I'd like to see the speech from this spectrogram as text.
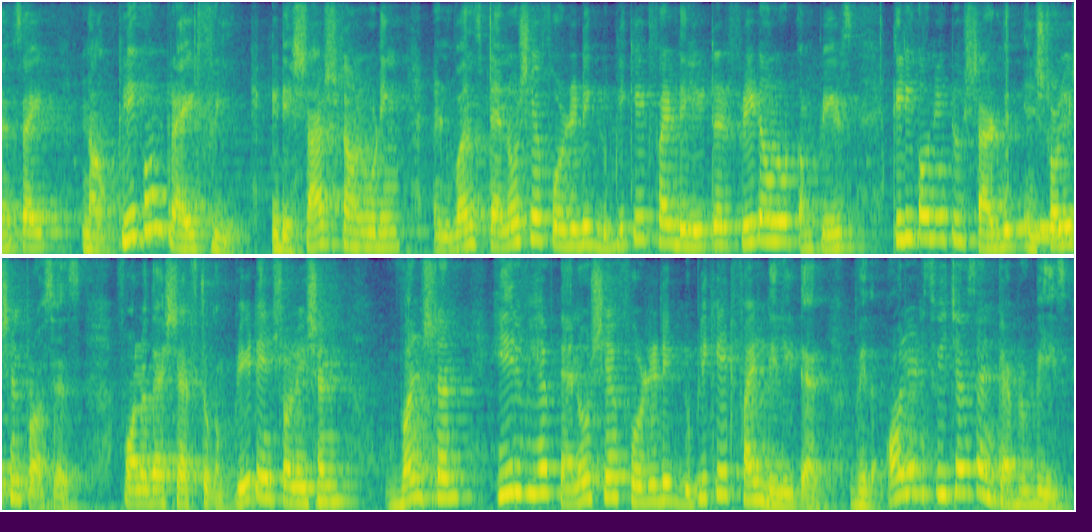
website. Now click on try it free. It starts downloading and once Tenorshare 4DDiG duplicate file deleter free download completes, click on it to start with installation process. Follow the steps to complete installation. Once done, here we have Tenorshare 4DDiG duplicate file deleter with all its features and capabilities.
